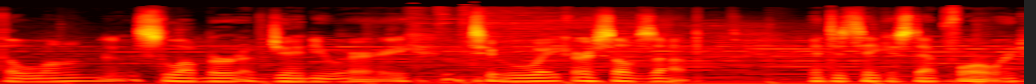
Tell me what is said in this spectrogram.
the long slumber of January to wake ourselves up and to take a step forward.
